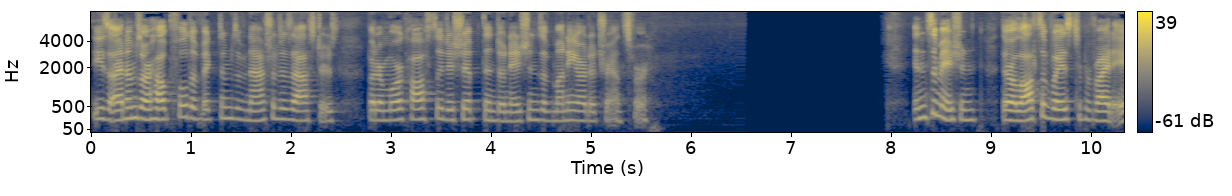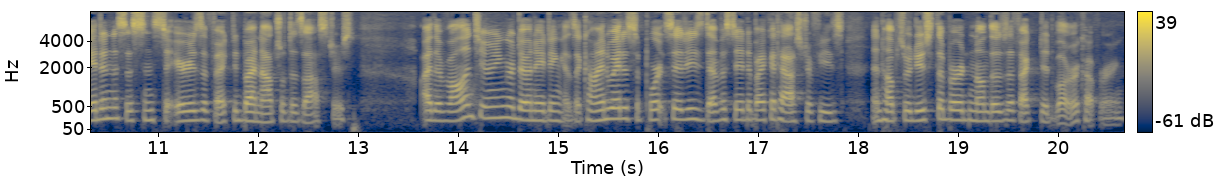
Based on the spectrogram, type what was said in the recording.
These items are helpful to victims of natural disasters, but are more costly to ship than donations of money are to transfer. In summation, there are lots of ways to provide aid and assistance to areas affected by natural disasters. Either volunteering or donating is a kind way to support cities devastated by catastrophes and helps reduce the burden on those affected while recovering.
